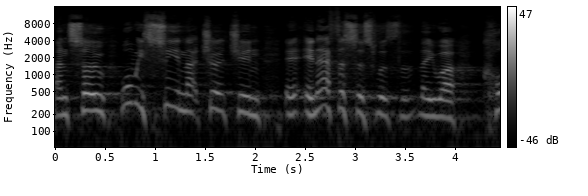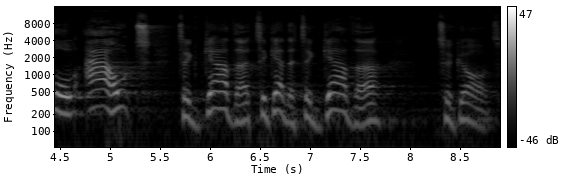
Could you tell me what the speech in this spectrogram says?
And so what we see in that church in, in Ephesus was that they were called out to gather together, to gather to God.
